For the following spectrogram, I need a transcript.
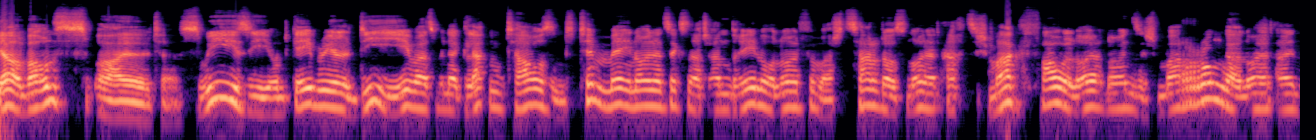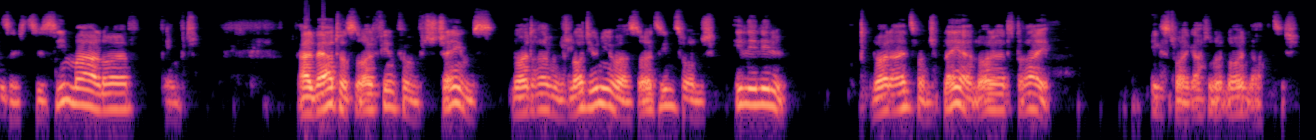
Ja, und bei uns, Alter, Sweezy und Gabriel D. jeweils mit einer glatten 1000. Tim May 986, Andrelo 985, Zardos 980, Mark Faul 990, Marunga 961, Siemal 950. Albertus 954, James 953, Lord Universe 927, Ililil 921, Player 903, X-Strike 889.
